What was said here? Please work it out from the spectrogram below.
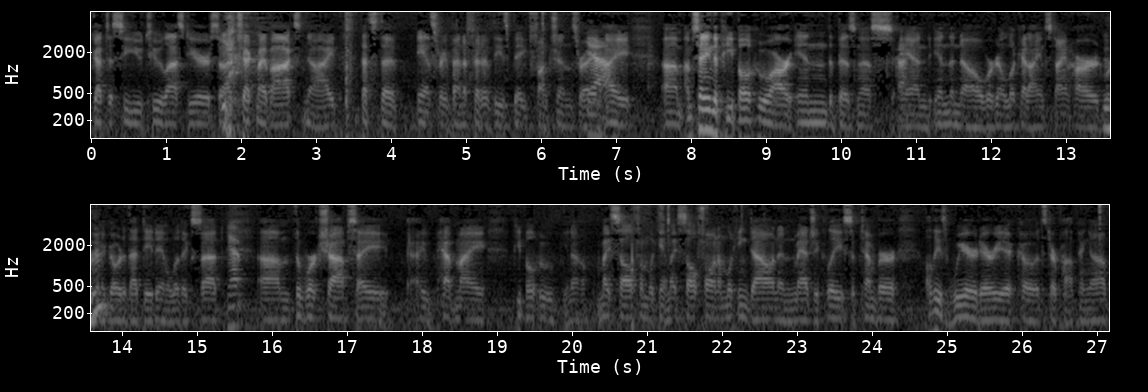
got to see you two last year, so I checked my box. No, I, that's the ancillary benefit of these big functions, right? Yeah. I, um, I'm sending the people who are in the business Okay. and in the know. We're going to look at Einstein hard. We're going to go to that data analytics set Yep. um, the workshops. I I have my people who you know myself. I'm looking at my cell phone. I'm looking down, and magically September, all these weird area codes start popping up.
